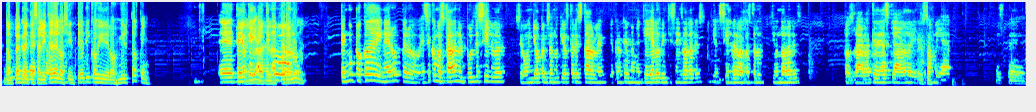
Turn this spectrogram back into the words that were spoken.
Don Pepe, ¿te saliste de los sintéticos y de los MIR token? Eh, te digo que ahí tengo, tengo un poco de dinero, pero ese como estaba en el pool de Silver, según yo pensando que iba a estar estable, yo creo que me metí ahí a los 26 dólares y el Silver bajó hasta los 21 dólares. Pues la verdad quedé asqueado y cambiar. Este,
